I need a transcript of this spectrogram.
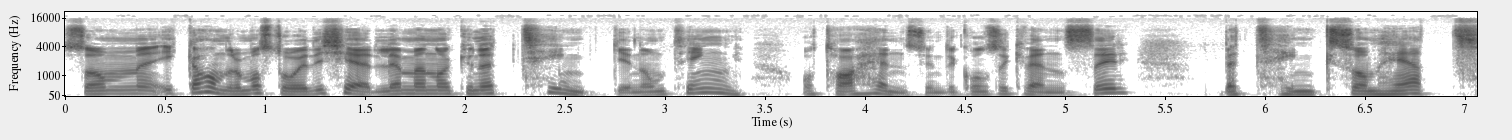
Som ikke handler om å stå i det kjedelige, men å kunne tenke gjennom ting og ta hensyn til konsekvenser. Betenksomhet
